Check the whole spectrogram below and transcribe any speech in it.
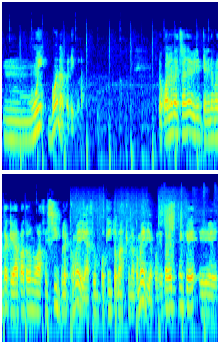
mm, muy buena película. Lo cual no me extraña teniendo en cuenta que Apatow no hace simples comedias, hace un poquito más que una comedia. Pues esta vez dicen que eh,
